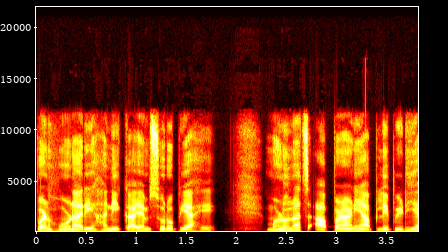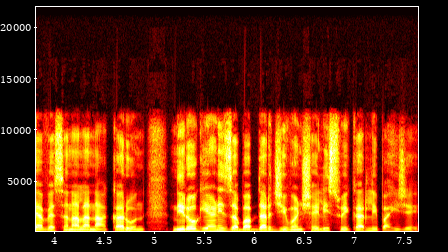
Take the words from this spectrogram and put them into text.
पण होणारी हानी कायमस्वरूपी आहे. म्हणूनच आपण आणि आपली पिढी या व्यसनाला नाकारून निरोगी आणि जबाबदार जीवनशैली स्वीकारली पाहिजे.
